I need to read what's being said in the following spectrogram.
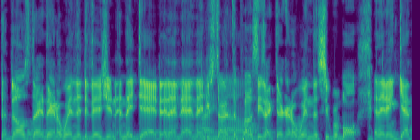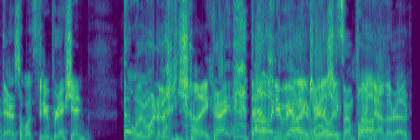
the Bills they're, they're going to win the division, and they did. And then and then you start the postseason like they're going to win the Super Bowl, and they didn't get there. So what's the new prediction? They'll win one eventually, right? That uh, one you'll be able to cash really, at some point uh, down the road.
